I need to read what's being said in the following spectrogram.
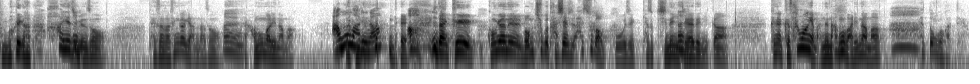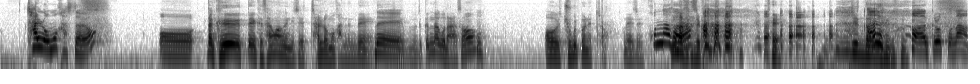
머리가 하얘지면서 대사가 생각이 안 나서 네. 그냥 아무 말이나 막 아무 말이나? 네. 일단 그 공연을 멈추고 다시 할- 할 수가 없고 이제 계속 진행이 네. 돼야 되니까 그냥 그 상황에 맞는 아무 말이나 막 했던 것 같아요. 잘 넘어갔어요? 어 일단 그때 그 상황은 이제 잘 넘어갔는데 네. 이제 무대 끝나고 나서 어 죽을 뻔했죠. 네 이제 혼나서요? 혼나가지고 네. 이제 너무 아, 그렇구나.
